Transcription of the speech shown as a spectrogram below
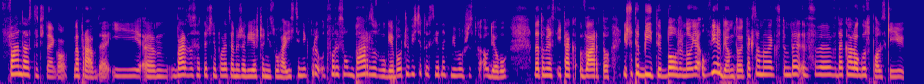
fantastycznego, naprawdę. I um, bardzo serdecznie polecam, jeżeli jeszcze nie słuchaliście. Niektóre utwory są bardzo długie, bo oczywiście to jest jednak mimo wszystko audiobook. Natomiast i tak warto. Jeszcze te bity, Boże, no ja uwielbiam to, tak samo jak w tym de w, w dekalogu z Polski.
